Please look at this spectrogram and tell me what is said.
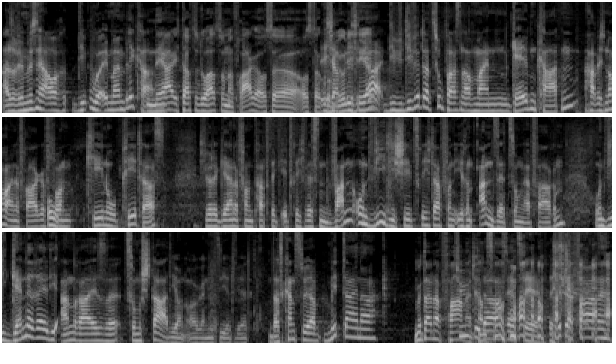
Also wir müssen ja auch die Uhr immer im Blick haben. Naja, ich dachte, du hast so eine Frage aus der, aus der Ich hab, ich, Community. ja, die, die wird dazu passen. Auf meinen gelben Karten habe ich noch eine Frage von Keno Peters. Ich würde gerne von Patrick Ittrich wissen, wann und wie die Schiedsrichter von ihren Ansetzungen erfahren und wie generell die Anreise zum Stadion organisiert wird. Und das kannst du ja mit deiner Mit deiner Fahne Tüte kannst da du das machen. erzählen. mit der Fahne.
